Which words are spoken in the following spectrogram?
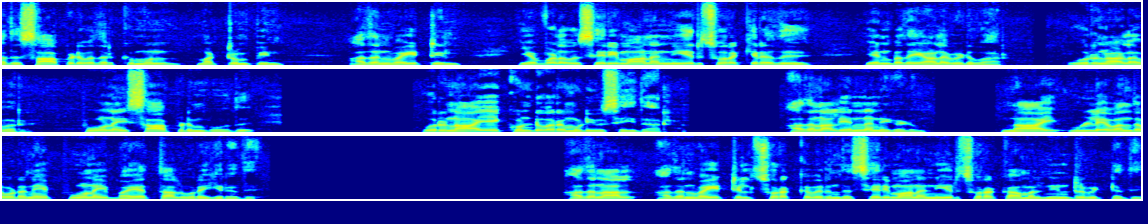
அது சாப்பிடுவதற்கு முன் மற்றும் பின் அதன் வயிற்றில் எவ்வளவு செரிமான நீர் சுரக்கிறது என்பதை அளவிடுவார். ஒரு நாள் அவர் பூனை சாப்பிடும்போது ஒரு நாயை கொண்டு வர முடிவு செய்தார். அதனால் என்ன நிகழும்? நாய் உள்ளே வந்தவுடனே பூனை பயத்தால் உரைகிறது அதனால் அதன் வயிற்றில் சுரக்கவிருந்த செரிமான நீர் சுரக்காமல் நின்றுவிட்டது.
